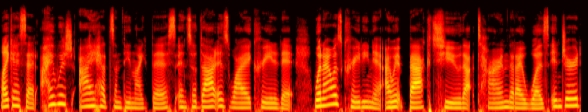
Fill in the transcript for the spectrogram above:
Like I said, I wish I had something like this. And so that is why I created it. When I was creating it, I went back to that time that I was injured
